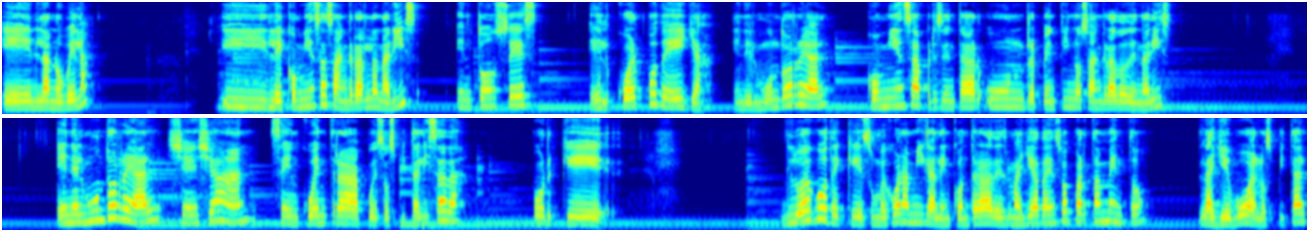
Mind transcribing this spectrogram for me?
en la novela y le comienza a sangrar la nariz, entonces el cuerpo de ella en el mundo real comienza a presentar un repentino sangrado de nariz. En el mundo real, Shen Xian se encuentra pues hospitalizada porque luego de que su mejor amiga la encontrara desmayada en su apartamento, la llevó al hospital.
